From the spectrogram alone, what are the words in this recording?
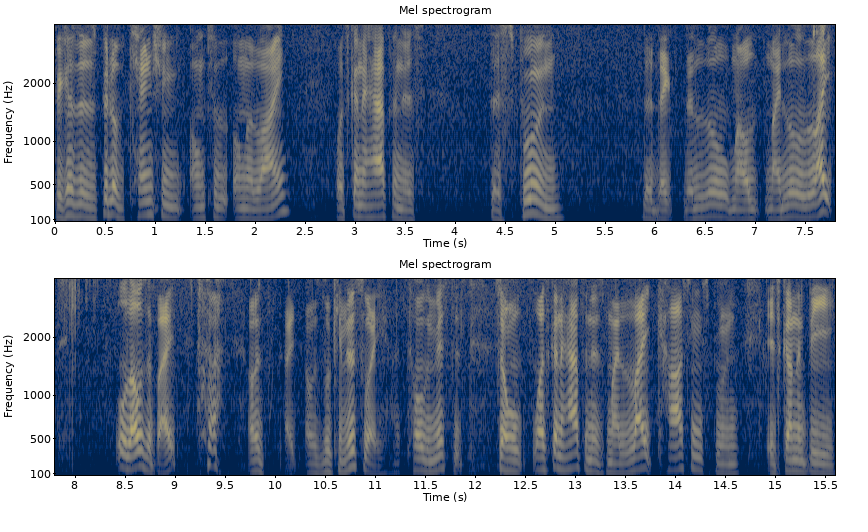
because there's a bit of tension onto, on the line, what's gonna happen is the spoon, the, the, the little, my, my little light, oh, that was a bite. I was, I, I, was looking this way, I totally missed it. So what's gonna happen is my light casting spoon is gonna be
